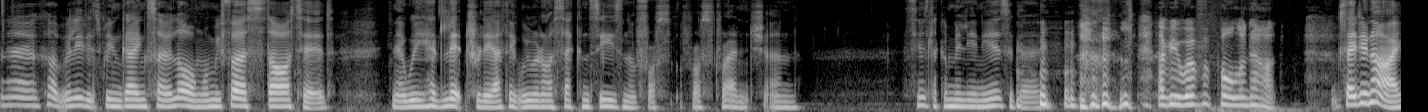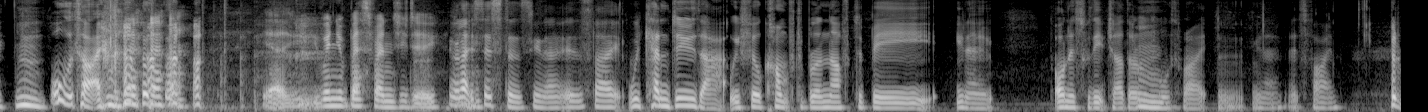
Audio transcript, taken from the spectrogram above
I know, I can't believe it's been going so long. When we first started, you know, we had literally, I think we were in our second season of Frost, Frost French, and it seems like a million years ago. Have you ever fallen out? So did I, Hmm. all the time. Yeah, you, when you're best friends, you do. We're like sisters, you know. It's like we can do that. We feel comfortable enough to be, you know, honest with each other and forthright, and you know, it's fine. But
